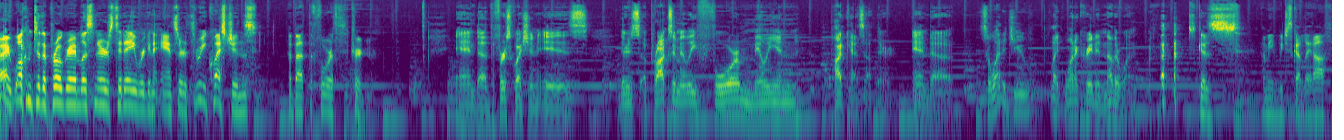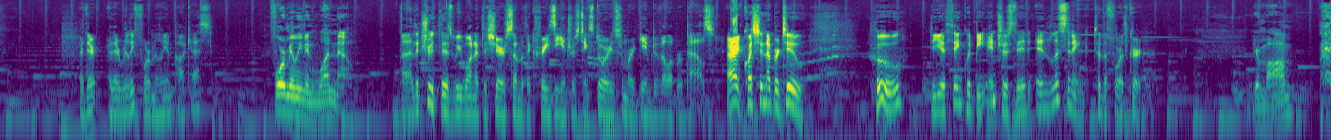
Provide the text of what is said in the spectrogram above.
All right, welcome to the program, listeners. Today we're going to answer three questions about the fourth curtain. And uh, the first question is there's approximately 4 million podcasts out there. And uh, so why did you like want to create another one? Because, I mean, we just got laid off. Are there are there really four million podcasts? 4 million and one now. Uh, the truth is, we wanted to share some of the crazy, interesting stories from our game developer pals. All right, question number two: Who do you think would be interested in listening to the fourth curtain? Your mom?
